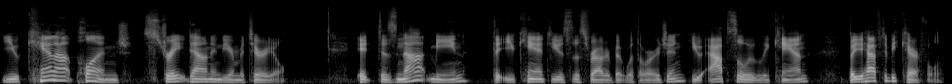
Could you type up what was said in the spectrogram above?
you cannot plunge straight down into your material. It does not mean that you can't use this router bit with origin. You absolutely can, but you have to be careful.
